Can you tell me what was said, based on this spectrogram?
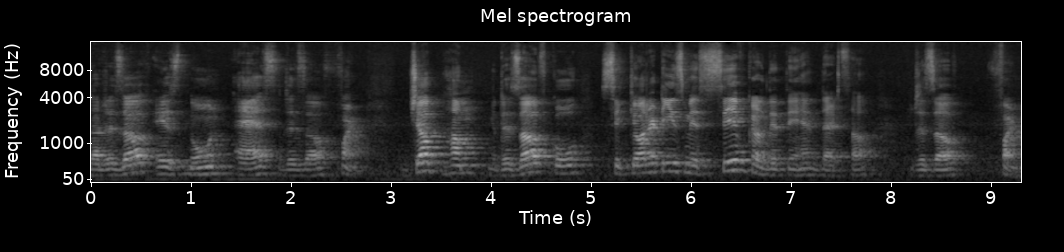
the reserve is known as reserve fund जब हम रिज़र्व को सिक्योरिटीज में सेव कर देते हैं दैट्स अ रिज़र्व फंड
